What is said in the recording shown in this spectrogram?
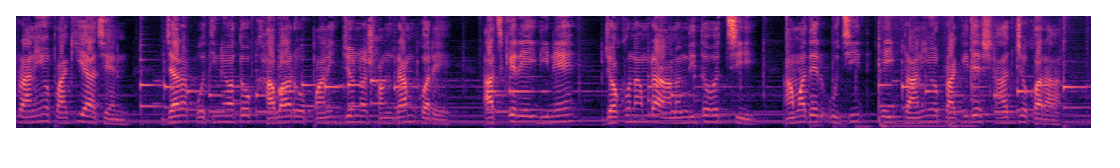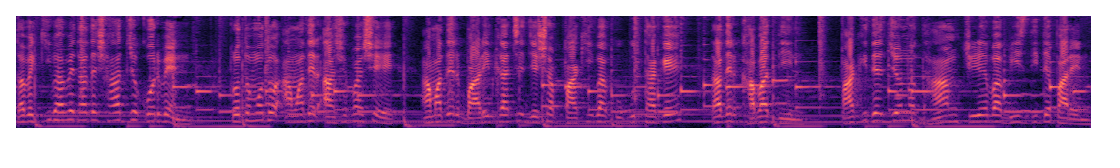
প্রাণী ও পাখি আছেন, যারা প্রতিনিয়ত খাবার ও পানির জন্য সংগ্রাম করে। আজকের এই দিনে যখন আমরা আনন্দিত হচ্ছি, আমাদের উচিত এই প্রাণী ও পাখিদের সাহায্য করা। তবে কীভাবে তাদের সাহায্য করবেন? প্রথমত আমাদের আশেপাশে, আমাদের বাড়ির কাছে যেসব পাখি বা কুকুর থাকে, তাদের খাবার দিন। পাখিদের জন্য ধান, চিড়ে বা বীজ দিতে পারেন।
